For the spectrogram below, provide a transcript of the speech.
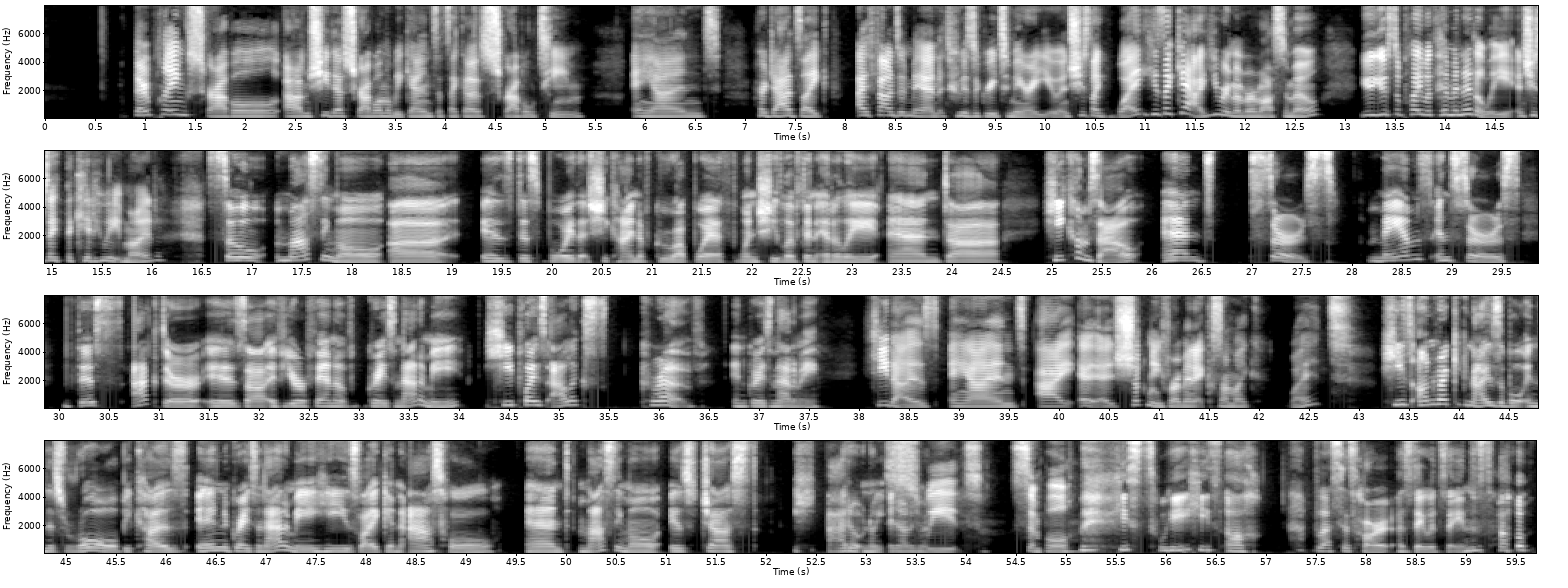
They're playing Scrabble. Um, she does Scrabble on the weekends. It's like a Scrabble team, and her dad's like, I found a man who has agreed to marry you. And she's like, What? He's like, Yeah, you remember Massimo. You used to play with him in Italy. And she's like, The kid who ate mud. So Massimo uh, is this boy that she kind of grew up with when she lived in Italy. And uh, he comes out and, sirs, ma'ams and sirs, this actor is, uh, if you're a fan of Grey's Anatomy, he plays Alex Karev in Grey's Anatomy. He does. And I, it, it shook me for a minute because I'm like, what? He's unrecognizable in this role because in Grey's Anatomy, he's like an asshole. And Massimo is just, he, I don't know. Sweet, even, simple. he's sweet. He's, oh, bless his heart, as they would say in the South.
